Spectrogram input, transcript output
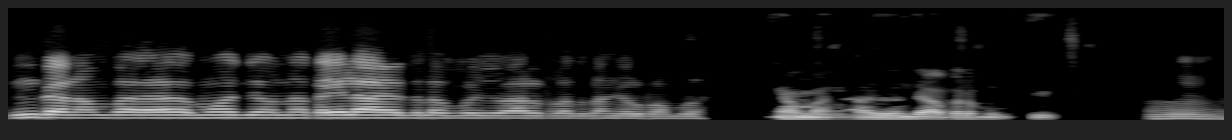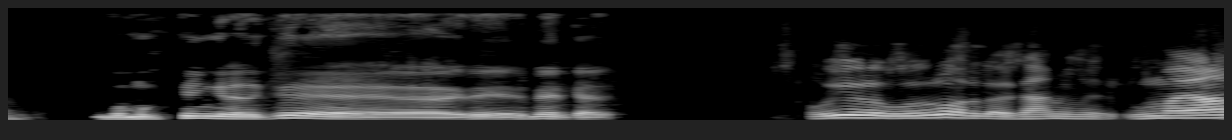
இந்த நம்ம மோஜம்னா கைலாயத்துல போய் வாழ்றதுலாம் சொல்றோம்ல ஆமாங்க அது வந்து அபரமுக்தி ம். இப்போ முக்திங்கிறதுக்கு இது எதுவுமே இருக்காது. உயிர் உருவம் இருக்காது சாமி மாதிரி உண்மையான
